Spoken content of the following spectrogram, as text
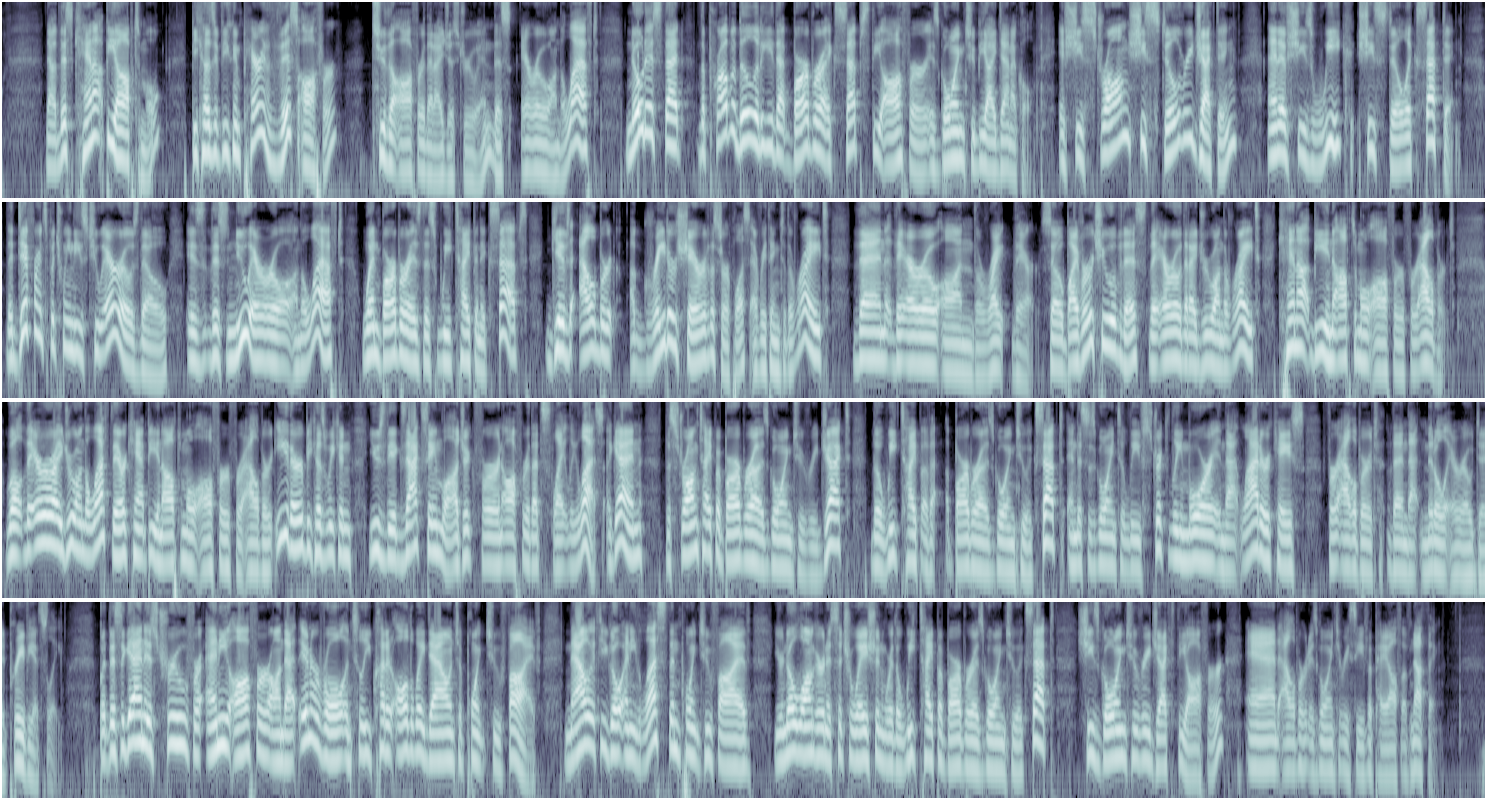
Now, this cannot be optimal because if you compare this offer to the offer that I just drew in, this arrow on the left, notice that the probability that Barbara accepts the offer is going to be identical. If she's strong, she's still rejecting, and if she's weak, she's still accepting. The difference between these two arrows, though, is this new arrow on the left, when Barbara is this weak type and accepts, gives Albert a greater share of the surplus, everything to the right, than the arrow on the right there. So, by virtue of this, the arrow that I drew on the right cannot be an optimal offer for Albert. Well, the arrow I drew on the left there can't be an optimal offer for Albert either because we can use the exact same logic for an offer that's slightly less. Again, the strong type of Barbara is going to reject, the weak type of Barbara is going to accept, and this is going to leave strictly more in that latter case for Albert than that middle arrow did previously. But this again is true for any offer on that interval until you cut it all the way down to 0.25. Now, if you go any less than 0.25, you're no longer in a situation where the weak type of Barbara is going to accept. She's going to reject the offer, and Albert is going to receive a payoff of nothing.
